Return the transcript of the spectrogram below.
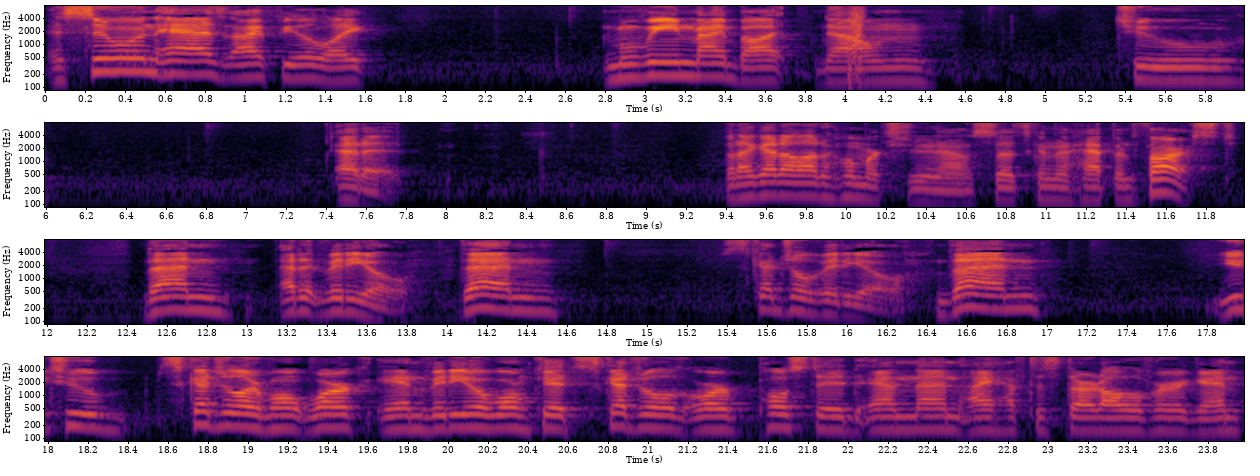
As soon as I feel like moving my butt down to edit. But I got a lot of homework to do now, so that's going to happen first. Then, edit video. Then, schedule video. Then, YouTube scheduler won't work and video won't get scheduled or posted, and then I have to start all over again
